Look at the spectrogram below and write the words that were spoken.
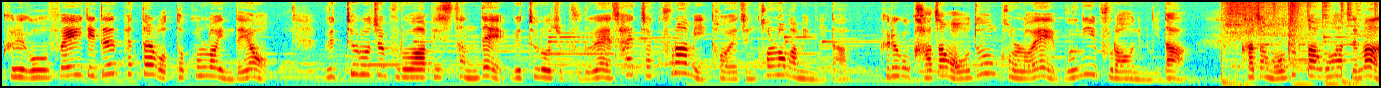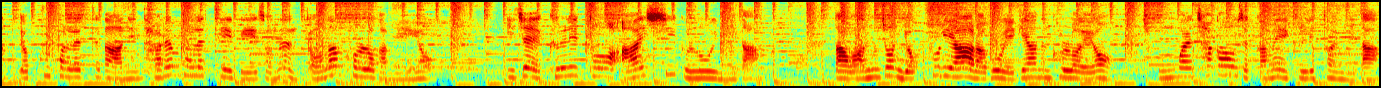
그리고 페이디드 페탈 워터 컬러인데요. 뮤트로즈 브루와 비슷한데 뮤트로즈 브루에 살짝 쿨함이 더해진 컬러감입니다. 그리고 가장 어두운 컬러의 무늬 브라운입니다. 가장 어둡다고 하지만 여쿨 팔레트가 아닌 다른 팔레트에 비해서는 연한 컬러감이에요. 이제 글리터 아이시 글로우입니다. 나 완전 여쿨이야 라고 얘기하는 컬러예요. 정말 차가운 색감의 글리터입니다.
